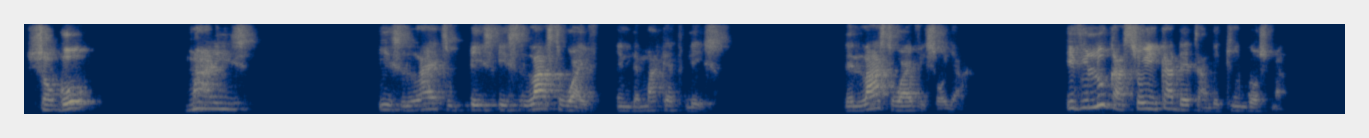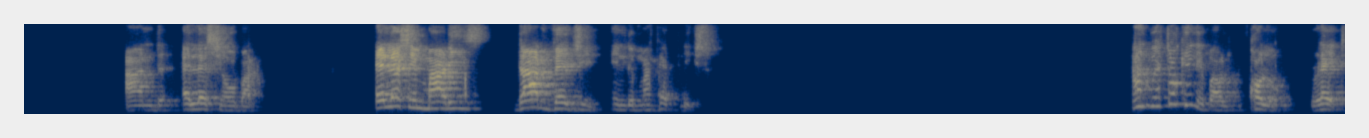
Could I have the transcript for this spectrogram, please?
Shango marries his, light, his, his last wife in the marketplace. The last wife is Oya. If you look at Soyinka death and the King's Horseman, and Elesin Oba. Elesin marries that virgin in the marketplace. And we're talking about color, red.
